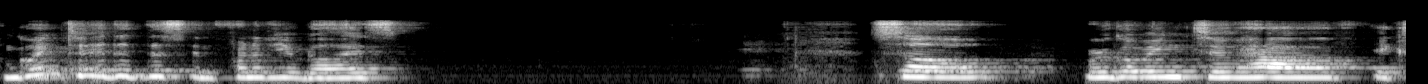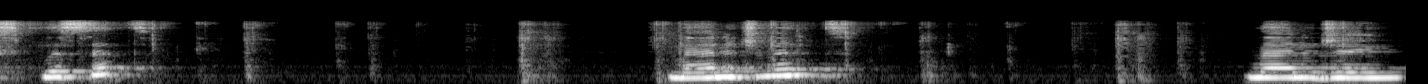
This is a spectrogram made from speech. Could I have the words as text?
I'm going to edit this in front of you guys. So we're going to have explicit management, managing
